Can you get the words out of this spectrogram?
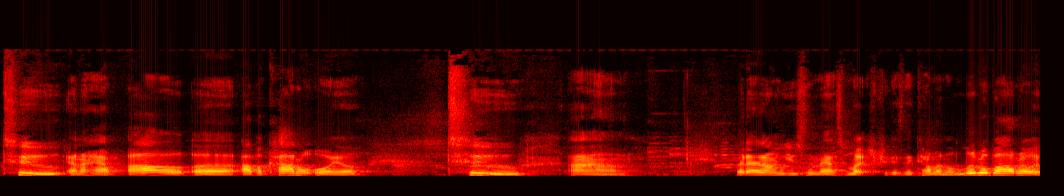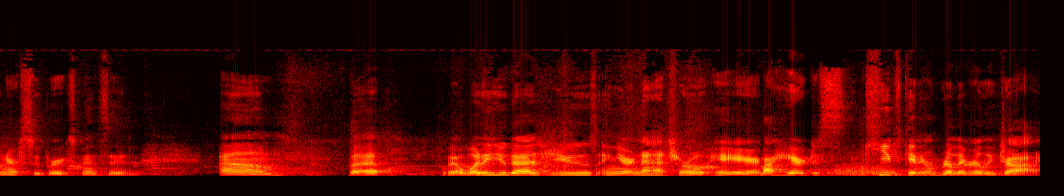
too, and I have all uh, avocado oil too. Um, but I don't use them as much because they come in a little bottle and they're super expensive. Um, but well, what do you guys use in your natural hair? My hair just keeps getting really, really dry.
